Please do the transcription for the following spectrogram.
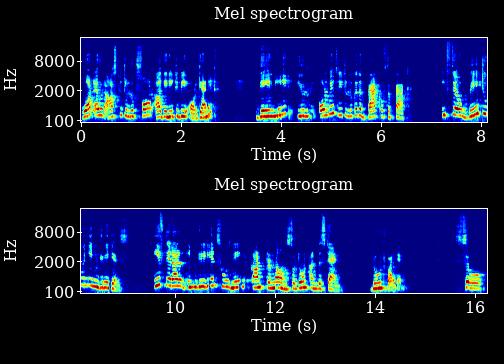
What I would ask you to look for are they need to be organic. They need, you always need to look at the back of the pack. If there are way too many ingredients, if there are ingredients whose name you can't pronounce or don't understand, don't buy them. So,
